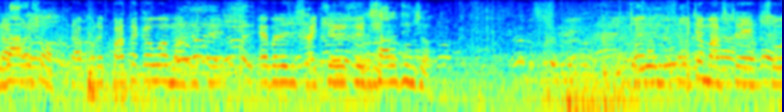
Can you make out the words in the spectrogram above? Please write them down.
তারপরে তারপরে পাতা কাওয়া মাছ আছে। অ্যাভারেজে ষাট টাকা কেজি। সাড়ে তিনশো। এটা মাছটা একশো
